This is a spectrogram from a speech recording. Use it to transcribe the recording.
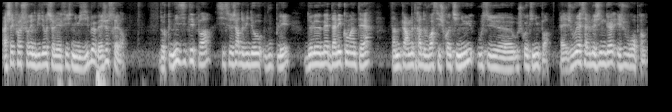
À chaque fois que je ferai une vidéo sur les fiches nuisibles, ben, je serai là. Donc n'hésitez pas, si ce genre de vidéo vous plaît, de le mettre dans les commentaires. Ça me permettra de voir si je continue ou si euh, ou je continue pas. Allez, je vous laisse avec le jingle et je vous reprends.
